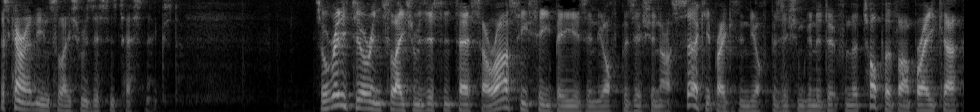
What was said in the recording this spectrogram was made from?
Let's carry out the insulation resistance test next. So we're ready to do our insulation resistance test. Our RCCB is in the off position, our circuit breaker is in the off position. We're going to do it from the top of our breaker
